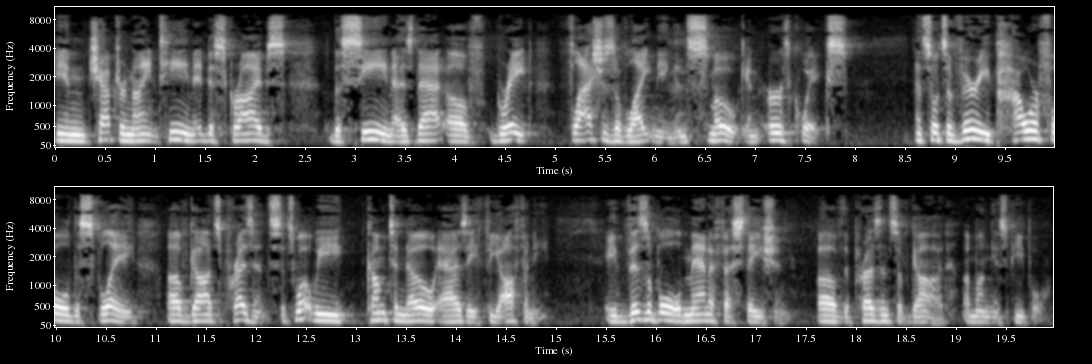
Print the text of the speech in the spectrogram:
In chapter 19, it describes the scene as that of great flashes of lightning and smoke and earthquakes. And so it's a very powerful display of God's presence. It's what we come to know as a theophany, a visible manifestation of the presence of God among his people.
